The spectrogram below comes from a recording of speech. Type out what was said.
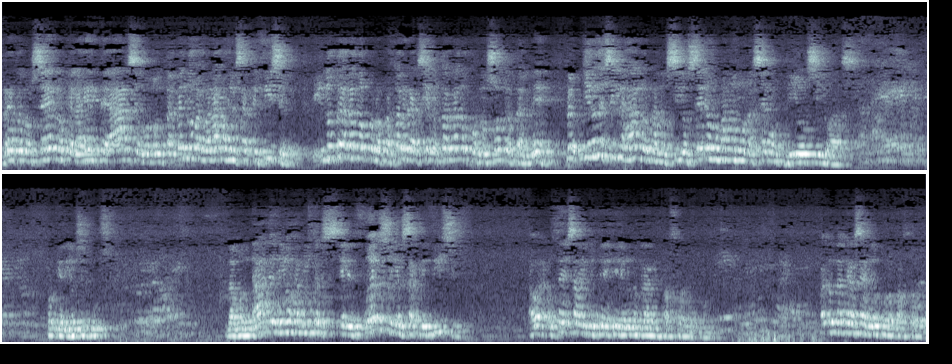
reconocer lo que la gente hace o, tal vez no valoramos el sacrificio. Y no estoy hablando por los pastores García, no estoy hablando por nosotros tal vez. Pero quiero decirles algo, hermanos, si los seres humanos no lo hacemos, Dios sí lo hace. Porque Dios es justo. La bondad de Dios ha visto el, esfuerzo y el sacrificio. Ahora, ustedes saben que ustedes tienen unos grandes pastores. ¿Cuánto dan gracias a Dios por los pastores?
